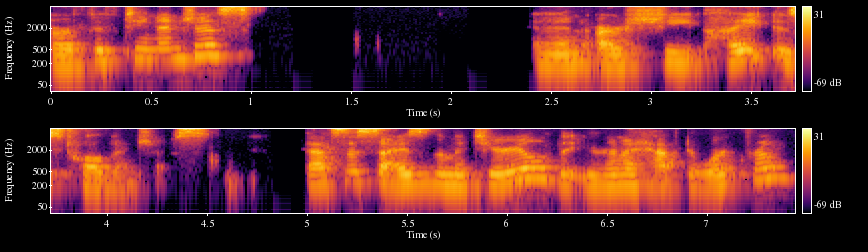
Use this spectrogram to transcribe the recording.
or 15 inches. And our sheet height is 12 inches. That's the size of the material that you're going to have to work from.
